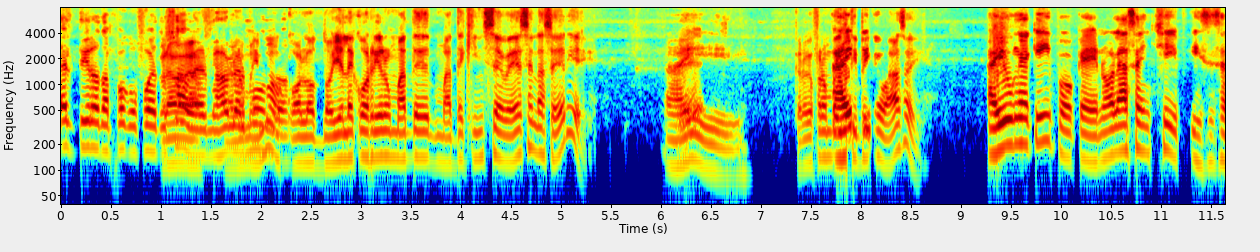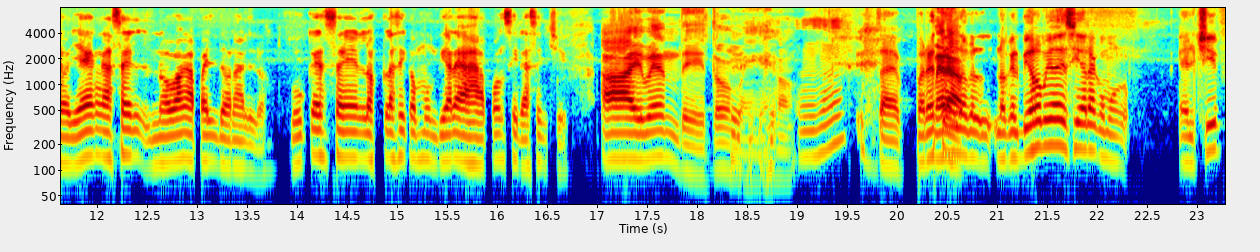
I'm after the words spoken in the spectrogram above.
el tiro tampoco fue, tú Pero, sabes, el mejor del mismo, mundo. Con los Dodgers le corrieron más de, más de 15 veces en la serie. Ahí. Creo que fueron Ahí- 20 y pico bases. Hay un equipo que no le hacen chip y si se lo llegan a hacer no van a perdonarlo. Búsquense en los clásicos mundiales a Japón si le hacen chip. ay, bendito, mijo. Ujú. O sea, pero esto Mira. es lo, que, lo que el viejo mío decía era como el chip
